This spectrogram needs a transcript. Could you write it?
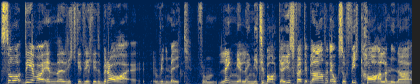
Så det var en riktigt, riktigt bra eh, remake från länge, länge tillbaka. Just för att det, bland annat för att jag också fick ha alla mina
